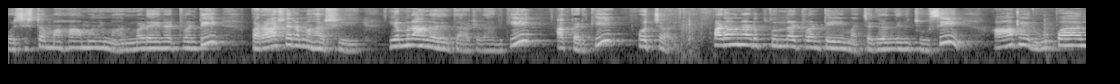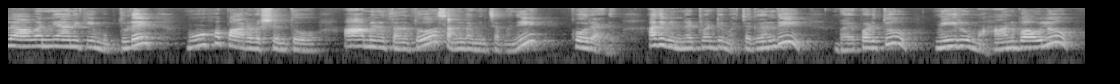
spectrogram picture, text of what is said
వశిష్ఠ మహాముని మన్మడైనటువంటి పరాశర మహర్షి యమునా నది దాటడానికి అక్కడికి వచ్చాడు. పడవ నడుపుతున్నటువంటి మత్స్యగ్రంథిని చూసి ఆమె రూపాలావణ్యానికి ముగ్ధుడై మోహ పారవశ్యంతో ఆమెను తనతో సంగమించమని కోరాడు. అది విన్నటువంటి మత్స్యగ్రంథి భయపడుతూ మీరు మహానుభావులు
